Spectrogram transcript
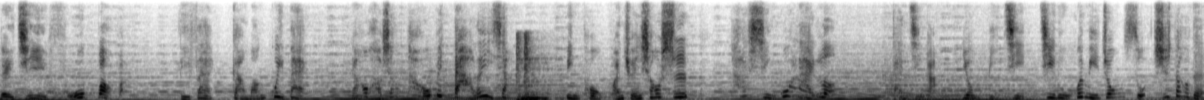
累积福报吧。”李范赶忙跪拜，然后好像头被打了一下，病痛完全消失，他醒过来了。赶紧啊，用笔记记录昏迷中所知道的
